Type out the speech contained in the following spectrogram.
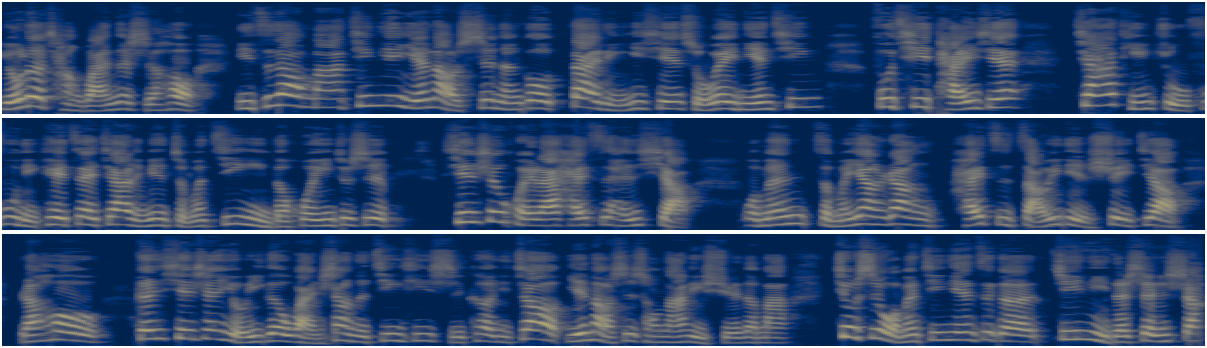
游乐场玩的时候，你知道吗？今天严老师能够带领一些所谓年轻夫妻谈一些家庭主妇，你可以在家里面怎么经营的婚姻，就是先生回来，孩子很小。我们怎么样让孩子早一点睡觉，然后跟先生有一个晚上的精心时刻？你知道严老师从哪里学的吗？就是我们今天这个 Jenny 的身上。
